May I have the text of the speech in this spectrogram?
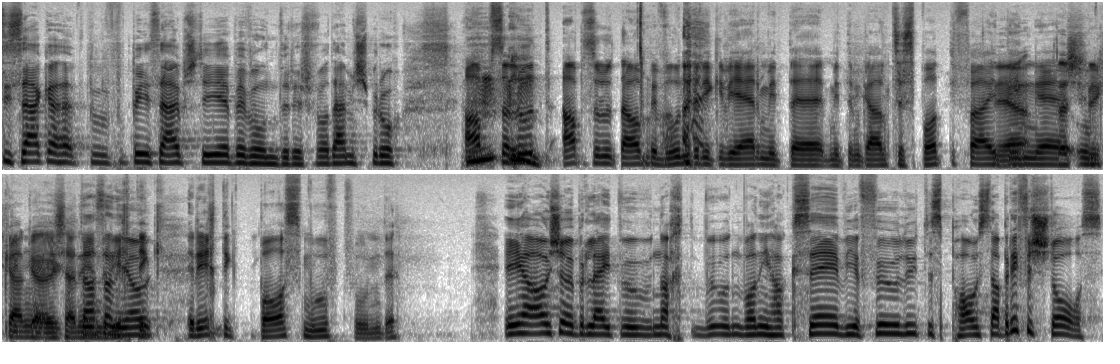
ich sagen, ich bin selbst die Bewunderer von diesem Spruch. Absolut, absolut auch Bewunderung, wie er mit, äh, mit dem ganzen Spotify-Ding Ja, äh, das ist richtig umgegangen ist. Habe Das habe ich richtig, richtig Boss-Move gefunden. Ich habe auch schon überlegt, weil nach, weil ich habe gesehen wie viele Leute es posten. Aber ich verstehe es.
